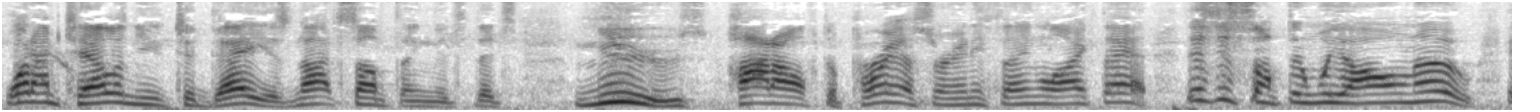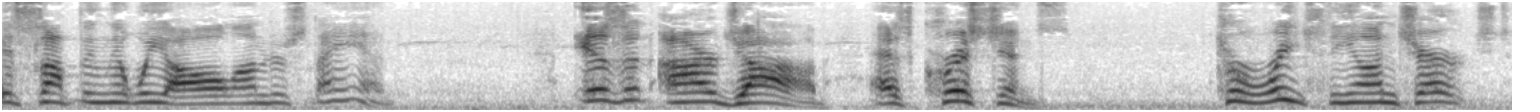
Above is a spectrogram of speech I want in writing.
What I'm telling you today is not something that's, that's news, hot off the press, or anything like that. This is something we all know. It's something that we all understand. Isn't our job as Christians to reach the unchurched?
